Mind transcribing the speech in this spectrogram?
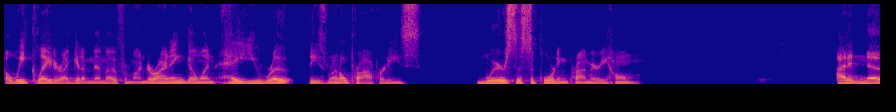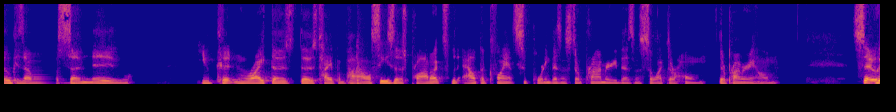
a week later, I get a memo from underwriting going, Hey, you wrote these rental properties. Where's the supporting primary home? I didn't know because I was so new. You couldn't write those those type of policies, those products, without the client's supporting business, their primary business, so like their home, their primary home. So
